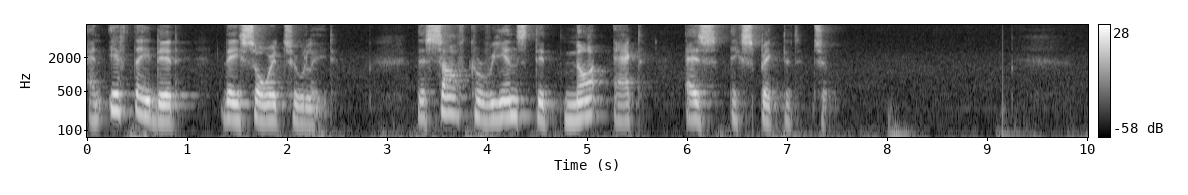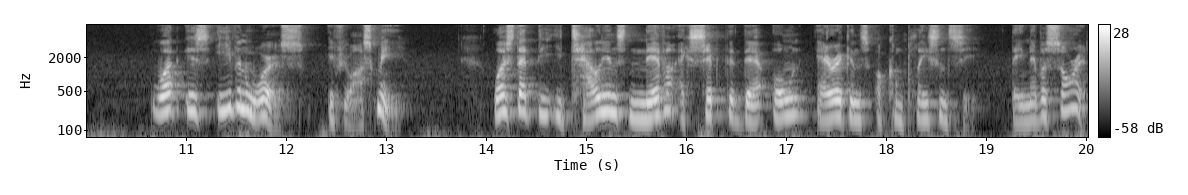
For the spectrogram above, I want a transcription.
And if they did, they saw it too late. The South Koreans did not act as expected to. What is even worse, if you ask me, was that the Italians never accepted their own arrogance or complacency. They never saw it.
